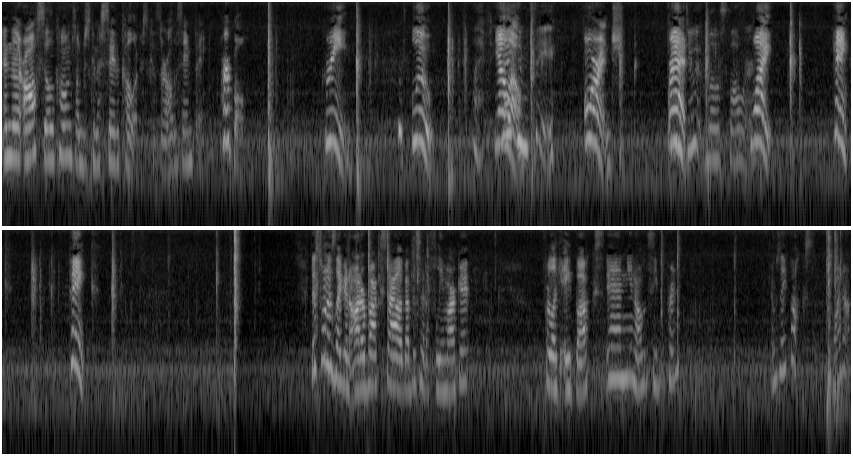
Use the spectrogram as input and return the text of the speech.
and they're all silicone, so I'm just gonna say the colors because they're all the same thing: purple, green, blue, Yellow. I can see. orange, red, Do it a little slower. white, pink, pink. This one is like an OtterBox style. I got this at a flea market for like eight bucks, and you know, the zebra print. It was eight bucks. Why not?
